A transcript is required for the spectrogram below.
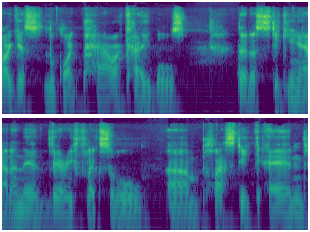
I guess look like power cables that are sticking out, and they're very flexible um, plastic and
